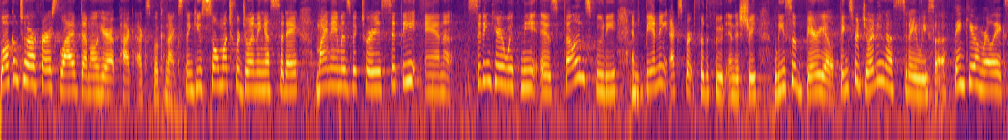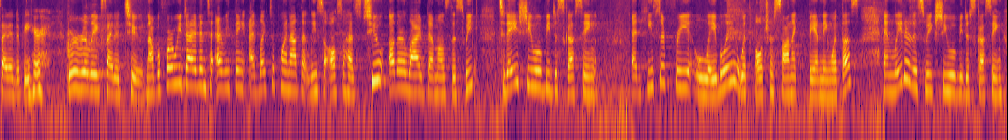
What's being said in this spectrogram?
Welcome to our first live demo here at PACK Expo Connects. Thank you so much for joining us today. My name is Victoria Sithi and sitting here with me is Felins foodie and banding expert for the food industry, Lisa Barrio. Thanks for joining us today, Lisa. Thank you. I'm really excited to be here. We're really excited too. Now, before we dive into everything, I'd like to point out that Lisa also has two other live demos this week. Today, she will be discussing adhesive-free labeling with ultrasonic banding with us. And later this week, she will be discussing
